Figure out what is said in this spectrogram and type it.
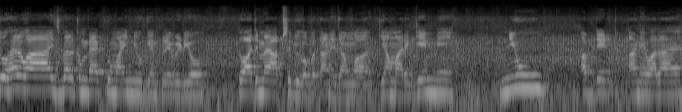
तो hello guys welcome back to my new game play video तो आज मैं आप सभी को बताने जाऊँगा कि हमारे गेम में न्यू अपडेट आने वाला है।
